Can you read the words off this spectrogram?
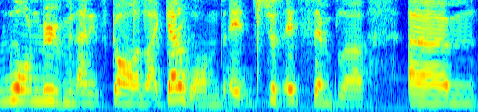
one movement and it's gone. Like get a wand. It's just it's simpler. Um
